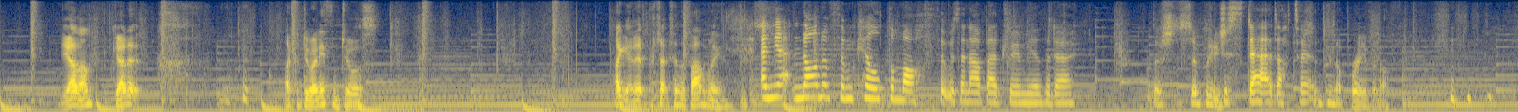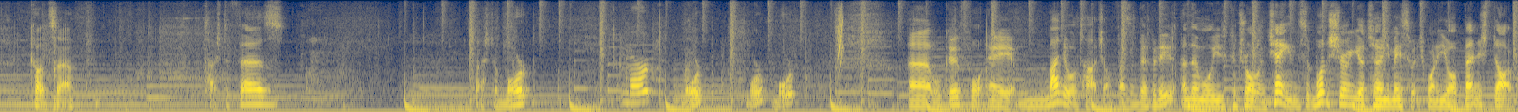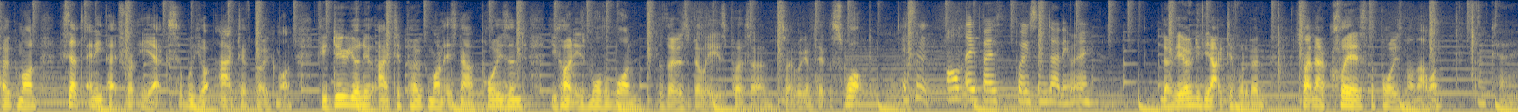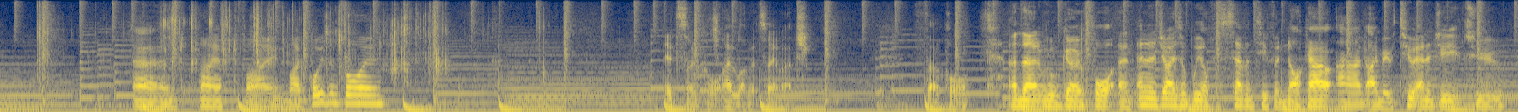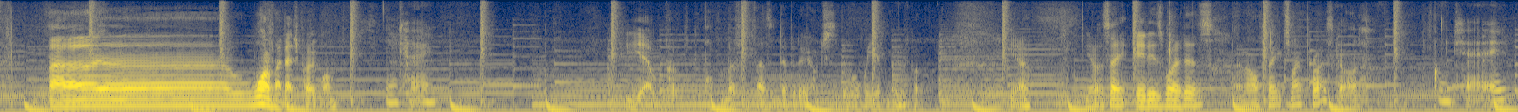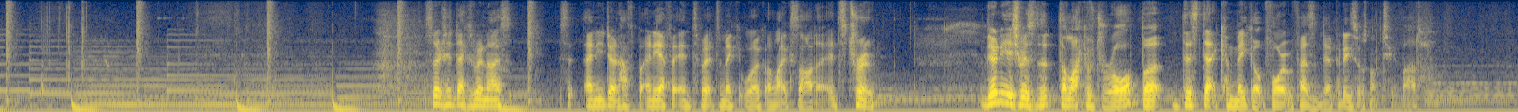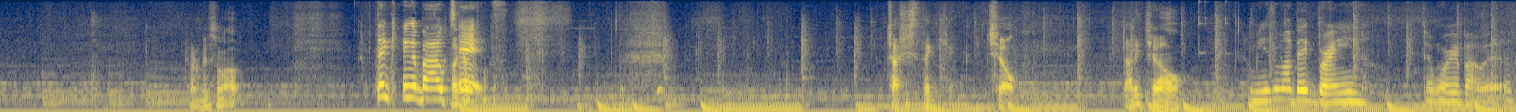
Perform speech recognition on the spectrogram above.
Yeah, man, get it. I could do anything to us. I get it, protecting the family. And yet none of them killed the moth that was in our bedroom the other day. They're just simply, just stared at it. simply not brave enough. Kotsa. Attach to Fez. Attach to Morp. Morp. Morp. Morp. Morp. Uh, we'll go for a manual touch on Fezandipiti, and then we'll use Controlling Chains. Once during your turn, you may switch one of your bench Dark Pokemon, except any Pecharunt EX, with your active Pokemon. If you do, your new active Pokemon is now poisoned. You can't use more than one of those abilities per turn. So we're going to take the swap. Isn't aren't they both poisoned anyway? No, the only the active would have been. So that now clears the poison on that one. Okay. And I have to find my poison coin. It's so cool. I love it so much. So cool. And then we'll go for an Energizer wheel for 70 for knockout, and I move two energy to uh, one of my bench Pokemon. Okay. yeah, we'll put, pop them both in Fezandipiti, which is a bit of a weird move, but you know, you know what I say? It is what it is, and I'll take my prize card. Okay. Searching deck is really nice, and you don't have to put any effort into it to make it work on like Sada. It's true. The only issue is the, the lack of draw, but this deck can make up for it with pheasant Fezandipiti, so it's not too bad. Do you want to move something up? Thinking about Okay. it. Chashi's thinking. Chill. Daddy, chill. I'm using my big brain. Don't worry about it.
